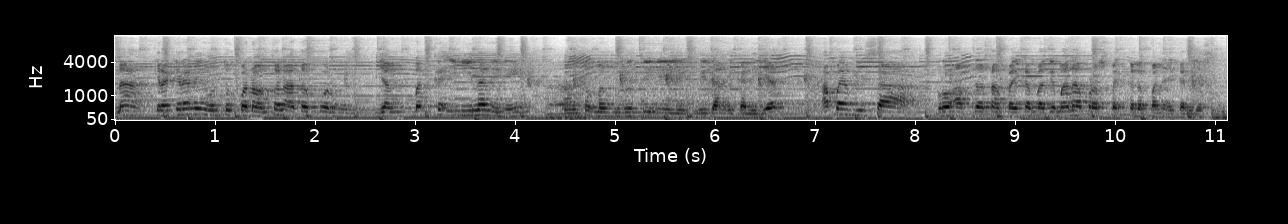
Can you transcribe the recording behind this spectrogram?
Nah, kira-kira nih untuk penonton ataupun yang berkeinginan ini Ah. untuk menggeluti di bidang ikan hias, apa yang bisa Bro Abdul sampaikan bagaimana prospek ke depannya ikan hias ini?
